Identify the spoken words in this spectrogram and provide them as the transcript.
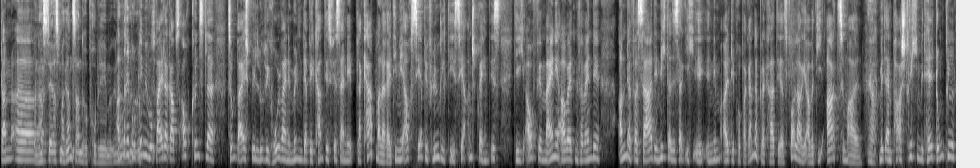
dann, äh, dann hast du erstmal ganz andere Probleme. Genau. andere Probleme, wobei da gab es auch Künstler, zum Beispiel Ludwig Hohlwein in München, der bekannt ist für seine Plakatmalerei, die mir auch sehr beflügelt, die sehr ansprechend ist, die ich auch für meine Arbeiten verwende, an der Fassade, nicht, dass ich sage, ich, ich, ich nehme alte Propagandaplakate als Vorlage, aber die Art zu malen, Ja. mit ein paar Strichen, mit hell-dunkel,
